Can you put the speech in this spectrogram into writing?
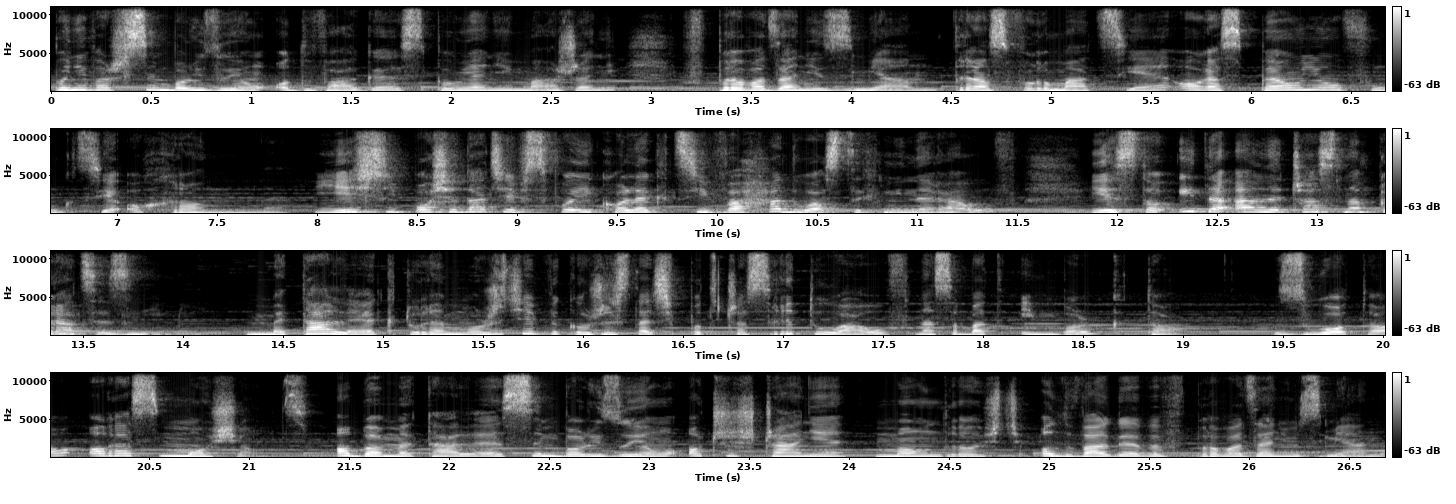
ponieważ symbolizują odwagę, spełnianie marzeń, wprowadzanie zmian, transformacje oraz pełnią funkcje ochronne. Jeśli posiadacie w swojej kolekcji wahadła z tych minerałów, jest to idealny czas na pracę z nimi. Metale, które możecie wykorzystać podczas rytuałów na sabat Imbolg to złoto oraz mosiąc. Oba metale symbolizują oczyszczanie, mądrość, odwagę we wprowadzaniu zmian,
